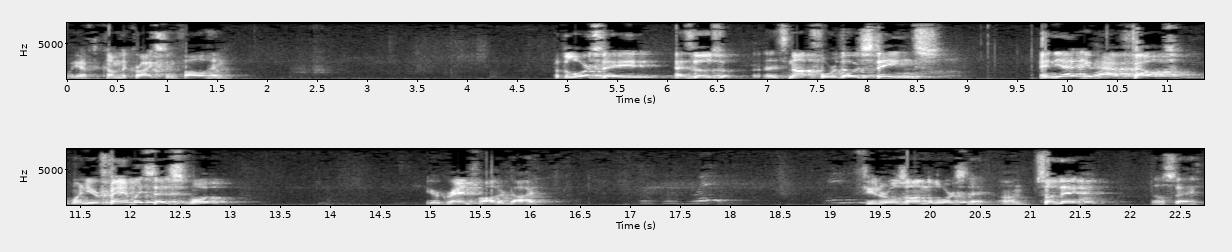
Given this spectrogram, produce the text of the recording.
We have to come to Christ and follow Him. But the Lord's Day, as those, it's not for those things. And yet you have felt when your family says, well, your grandfather died. Funerals on the Lord's Day, on Sunday, they'll say.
